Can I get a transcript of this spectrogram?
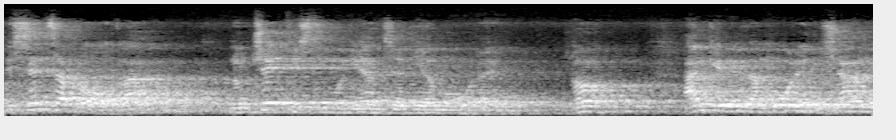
E senza prova non c'è testimonianza di amore, no? Anche nell'amore, diciamo,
